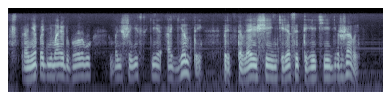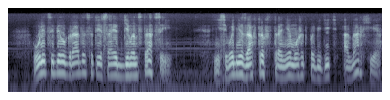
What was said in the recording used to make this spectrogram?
В стране поднимают голову большевистские агенты, представляющие интересы третьей державы. Улицы Белграда сотрясают демонстрации. Не сегодня-завтра в стране может победить анархия,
